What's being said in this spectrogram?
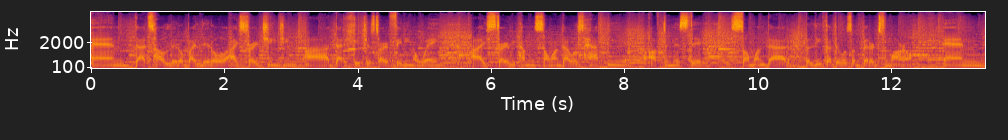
And that's how little by little I started changing. Uh, that hatred started fading away. I started becoming someone that was happy, optimistic, someone that believed that there was a better tomorrow. And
